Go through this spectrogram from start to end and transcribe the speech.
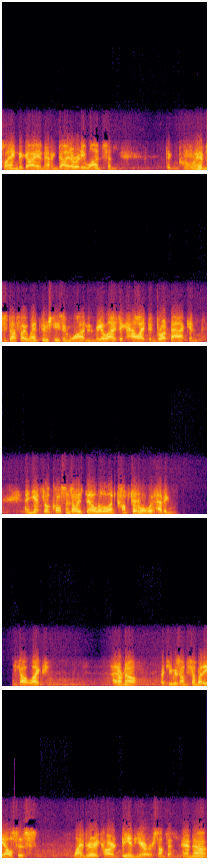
playing the guy and having died already once and the grim stuff I went through season one and realizing how I'd been brought back. And, and yet Phil Coulson's always been a little uncomfortable with having felt like, I don't know, like he was on somebody else's library card being here or something. And, uh,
